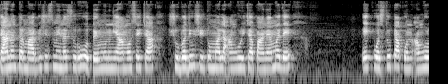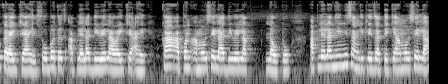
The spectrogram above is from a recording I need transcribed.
त्यानंतर मार्गशीर्ष महिना सुरू होतोय. म्हणून या अमावस्येच्या शुभ दिवशी तुम्हाला आंघोळीच्या पाण्यामध्ये एक वस्तू टाकून आंघोळ करायची आहे. सोबतच आपल्याला दिवे लावायचे आहे. का आपण अमावस्येला दिवे ला लावतो? आपल्याला नेहमी सांगितले जाते की अमावस्येला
